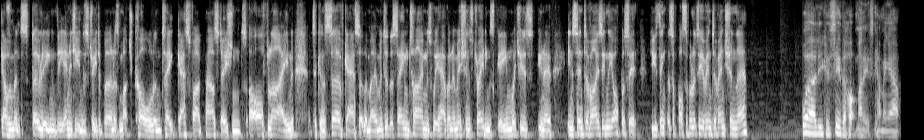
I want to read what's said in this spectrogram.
governments stoling the energy industry to burn as much coal and take gas-fired power stations offline to conserve gas at the moment. At the same time as we have an emissions trading scheme, which is you know incentivizing the opposite. Do you think there's a possibility of intervention there? Well, you can see the hot money is coming out.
